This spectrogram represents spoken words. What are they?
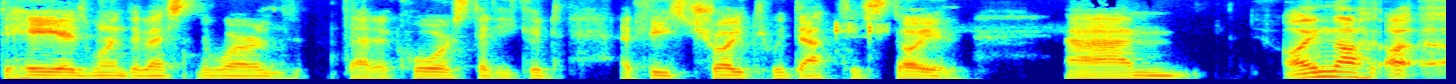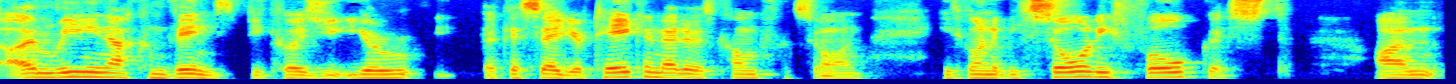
De Gea is one of the best in the world, that of course that he could at least try to adapt his style. Um, I'm not. I, I'm really not convinced because you, you're, like I said, you're taking him out of his comfort zone. He's going to be solely focused on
